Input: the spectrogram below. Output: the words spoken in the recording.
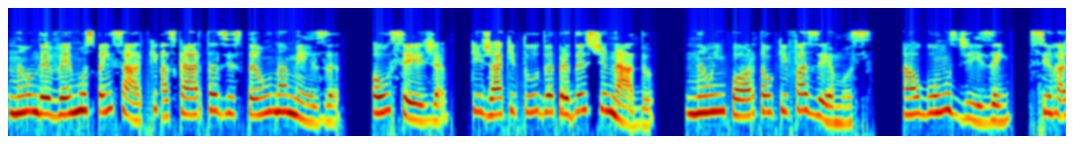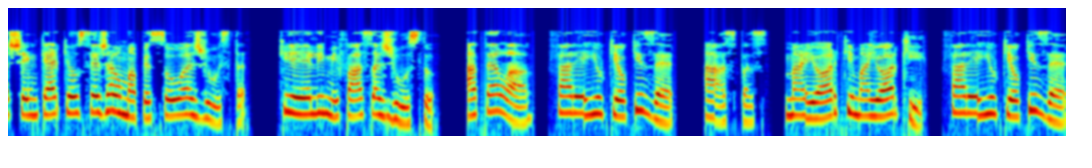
Não devemos pensar que as cartas estão na mesa. Ou seja, que já que tudo é predestinado, não importa o que fazemos. Alguns dizem: se Hashem quer que eu seja uma pessoa justa, que ele me faça justo. Até lá, farei o que eu quiser. Aspas. Maior que maior que. Farei o que eu quiser.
